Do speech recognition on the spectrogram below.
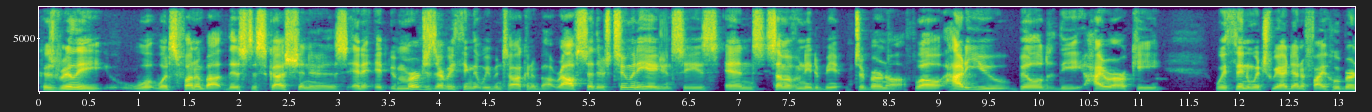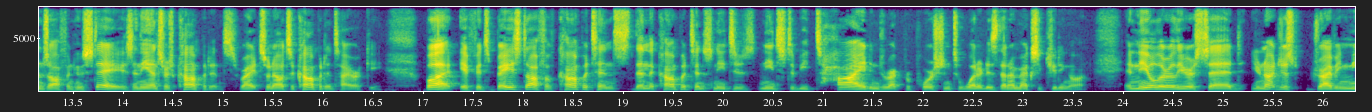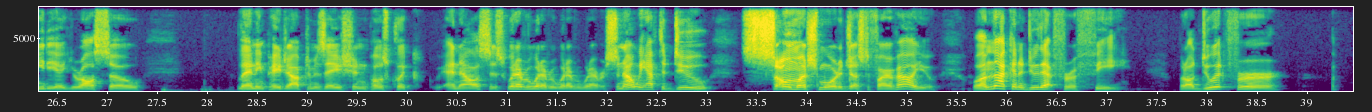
Because really, what, what's fun about this discussion is, and it, it emerges everything that we've been talking about. Ralph said there's too many agencies, and some of them need to be to burn off. Well, how do you build the hierarchy within which we identify who burns off and who stays? And the answer is competence, right? So now it's a competence hierarchy. But if it's based off of competence, then the competence needs to, needs to be tied in direct proportion to what it is that I'm executing on. And Neil earlier said, you're not just driving media, you're also landing page optimization, post click analysis, whatever, whatever, whatever, whatever. So now we have to do so much more to justify our value. Well, I'm not going to do that for a fee, but I'll do it for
